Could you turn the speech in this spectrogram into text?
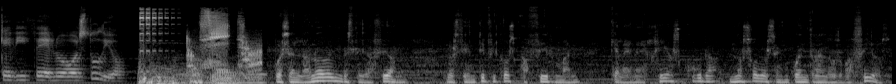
¿Qué dice el nuevo estudio? Pues en la nueva investigación, los científicos afirman que la energía oscura no solo se encuentra en los vacíos,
